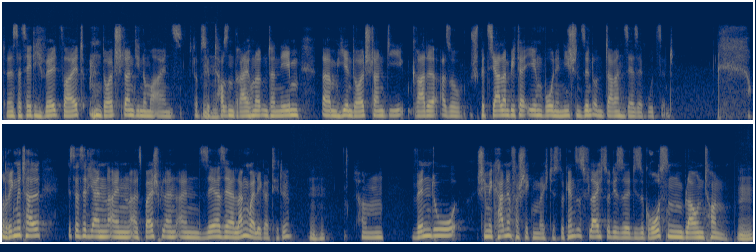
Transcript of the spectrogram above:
dann ist tatsächlich weltweit Deutschland die Nummer eins. Ich glaube, es mhm. gibt 1300 Unternehmen ähm, hier in Deutschland, die gerade also Spezialanbieter irgendwo in den Nischen sind und daran sehr, sehr gut sind. Und Ringmetall ist tatsächlich ein, ein als Beispiel ein, ein sehr, sehr langweiliger Titel. Mhm. Ähm, wenn du Chemikalien verschicken möchtest, du kennst es vielleicht so diese, diese großen blauen Tonnen. Mhm.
